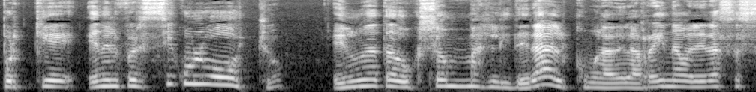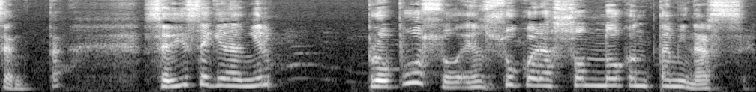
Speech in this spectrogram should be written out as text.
Porque en el versículo 8, en una traducción más literal como la de la Reina Valera 60, se dice que Daniel propuso en su corazón no contaminarse.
